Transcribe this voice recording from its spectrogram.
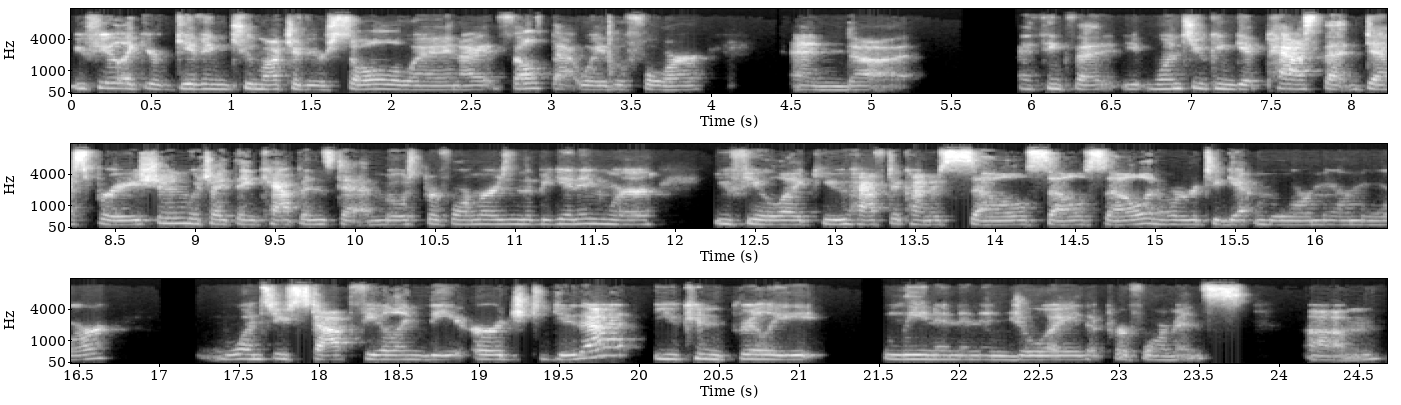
you feel like you're giving too much of your soul away. And I felt that way before. And uh, I think that once you can get past that desperation, which I think happens to most performers in the beginning, where you feel like you have to kind of sell, sell, sell in order to get more, more, more. Once you stop feeling the urge to do that, you can really lean in and enjoy the performance um,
